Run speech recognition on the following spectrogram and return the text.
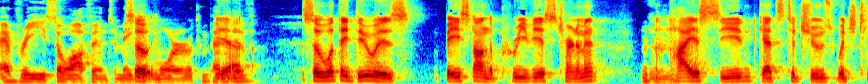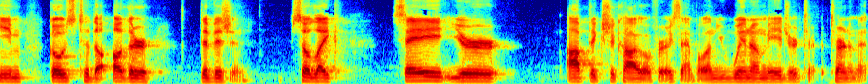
every so often to make so, it more competitive. Yeah. So what they do is based on the previous tournament, mm-hmm. the highest seed gets to choose which team goes to the other division. So like say you're Optic Chicago, for example, and you win a major t- tournament,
